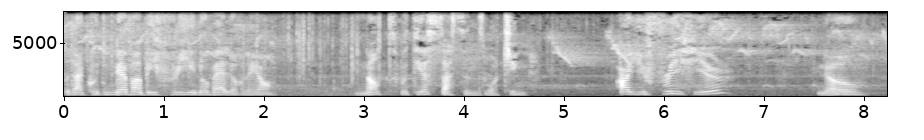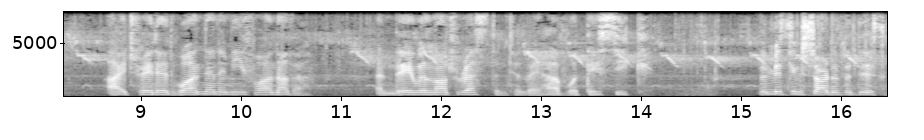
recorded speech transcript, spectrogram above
but I could never be free in Nouvelle-Orléans. Not with the assassins watching. Are you free here? No. I traded one enemy for another, and they will not rest until they have what they seek. The missing shard of the disc.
